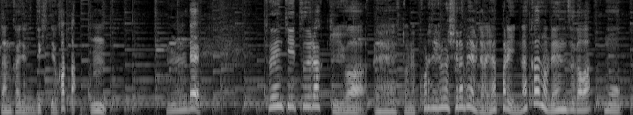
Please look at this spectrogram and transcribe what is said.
段階でできてよかった。うん。んで、22ラッキーは、えー、っとね、これでいろいろ調べてみたら、やっぱり中のレンズ側、もう、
